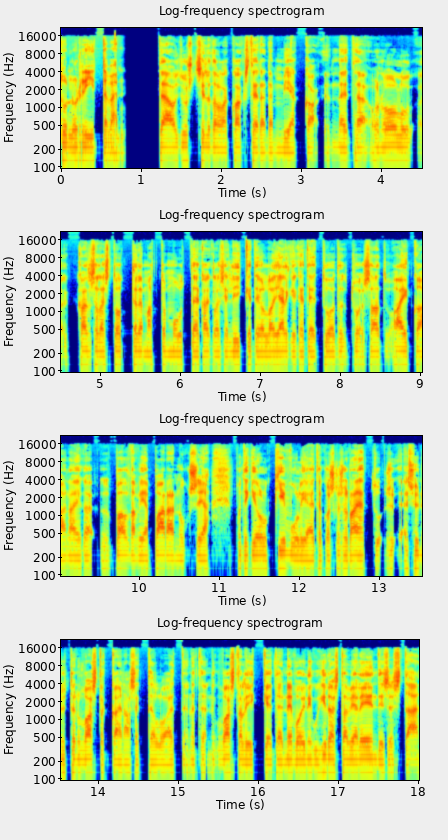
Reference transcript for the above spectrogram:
tunnu riittävän tämä on just sillä tavalla kaksiteräinen miekka. Näitä on ollut kansalaistottelemattomuutta ja kaikenlaisia liikkeitä, joilla on jälkikäteen tuota, tuo, saatu aikaan aika valtavia parannuksia, mutta ollut kivuliaita, koska se on ajattu, synnyttänyt vastakkainasettelua, että näitä niin vastaliikkeitä ja ne voi niin kuin hidastaa vielä entisestään.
